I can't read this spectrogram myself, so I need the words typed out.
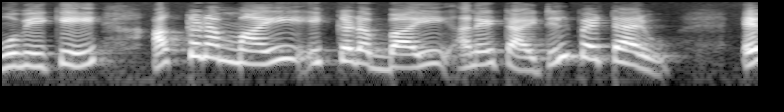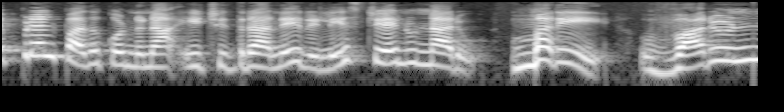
మూవీకి అక్కడమ్మాయి ఇక్కడబ్బాయి అనే టైటిల్ పెట్టారు. ఏప్రిల్ పదకొండున ఈ చిత్రాన్ని రిలీజ్ చేయనున్నారు. మరి వరుణ్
